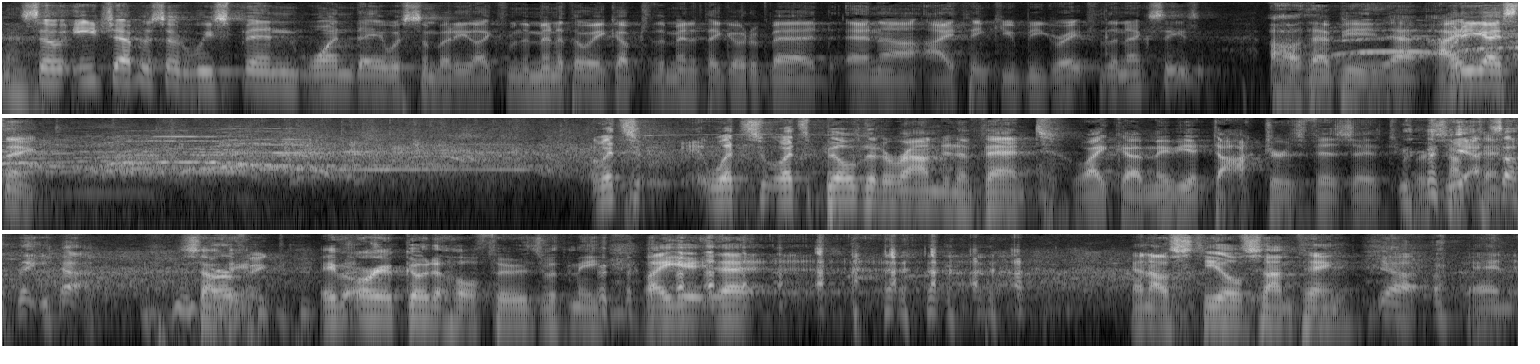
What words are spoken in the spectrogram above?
uh, so each episode we spend one day with somebody, like from the minute they wake up to the minute they go to bed, and uh, I think you'd be great for the next season. Oh, that'd be that. What do you guys think? Let's let's let's build it around an event, like uh, maybe a doctor's visit or something. Yeah, something. Yeah, Something. Perfect. Or go to Whole Foods with me, like that. and I'll steal something. Yeah. And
